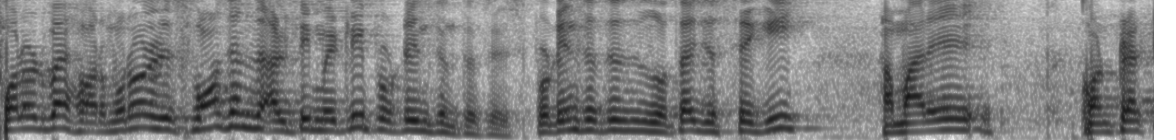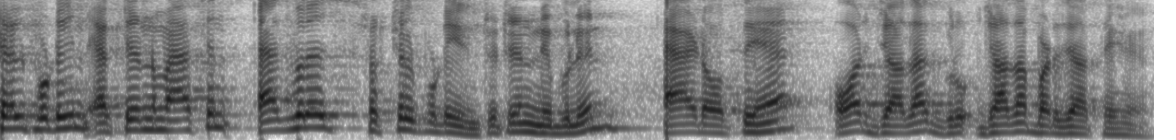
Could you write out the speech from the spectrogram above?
followed by hormonal response and ultimately protein synthesis protein synthesis होता है जिससे कि हमारे contractile protein actin myosin as well as structural protein titin nebulin add होते हैं और ज़्यादा ज़्यादा बढ़ जाते हैं.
